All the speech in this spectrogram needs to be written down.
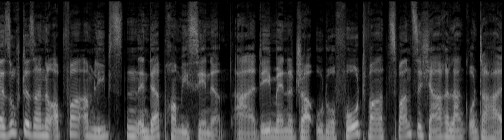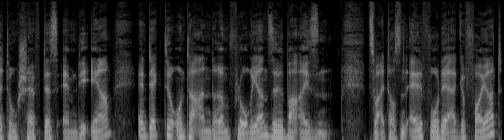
Er suchte seine Opfer am liebsten in der Promi-Szene. ARD-Manager Udo Voth war 20 Jahre lang Unterhaltungschef des MDR, entdeckte unter anderem Florian Silbereisen. 2011 wurde er gefeuert.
